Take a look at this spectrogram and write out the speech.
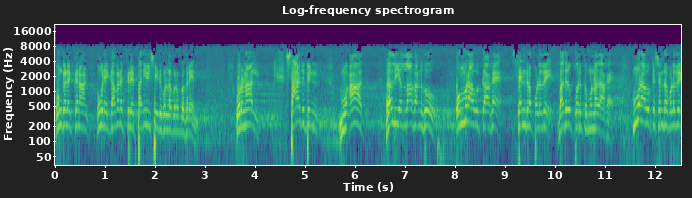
உங்களுக்கு நான் உங்களுடைய கவனத்திலே பதிவு செய்து கொள்ள விரும்புகிறேன். ஒரு நாள் சாது பின் முஆத் ரலியல்லாஹு அன்ஹு உம்ராவுக்காக சென்ற பொழுது பதில் போருக்கு முன்னதாக உம்ராவுக்கு சென்ற பொழுது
